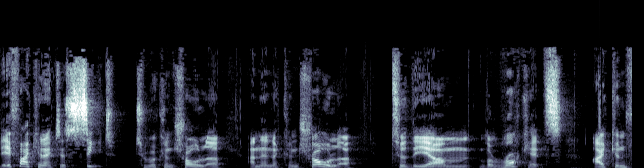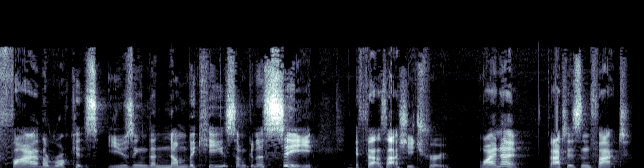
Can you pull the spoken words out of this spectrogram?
if I connect a seat to a controller and then a controller to the um the rockets, I can fire the rockets using the number keys. I'm gonna see if that's actually true. Why no? That is in fact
